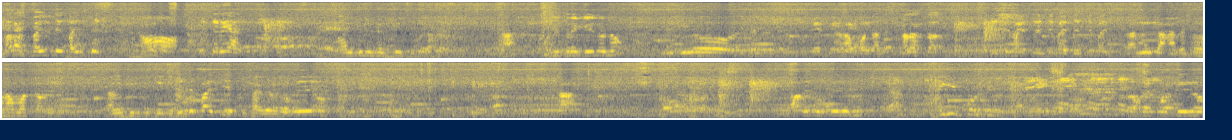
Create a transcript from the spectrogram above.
Malas bayute bayute. Oh, material. Ang gulo kilo no? Tiga kilo. Malas cepat-cepat-cepat. 25. Kami kakatas ng hamas kami. Kami 50 25 25. Ah. Abre por tiro. Sigue por tiro. Abre por tiro.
